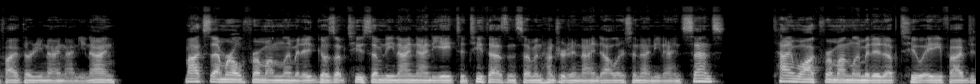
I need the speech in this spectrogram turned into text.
$539.99. Mox Emerald from Unlimited goes up $279.98 to $2,709.99. Time Walk from Unlimited up 285 to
